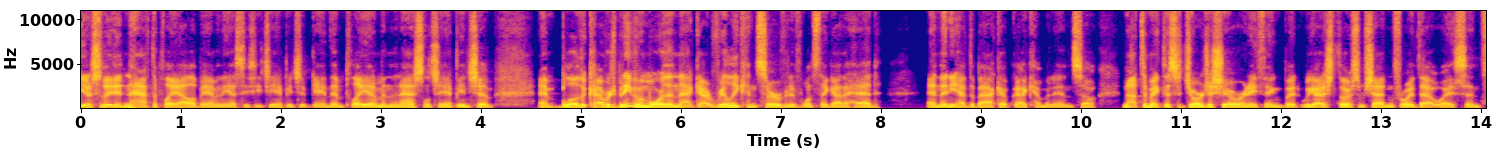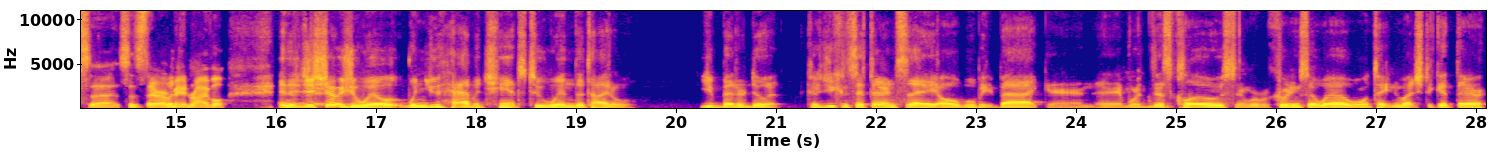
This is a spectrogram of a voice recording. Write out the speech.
you know, so they didn't have to play Alabama in the SEC championship game, then play them in the national championship and blow the coverage. But even more than that, got really conservative once they got ahead. And then you have the backup guy coming in. So, not to make this a Georgia show or anything, but we got to throw some Schadenfreude that way since uh, since they're our Well, main rival. And it just shows you, Will, when you have a chance to win the title, you better do it. Because you can sit there and say, oh, we'll be back and, and we're this close and we're recruiting so well. It won't take much to get there.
